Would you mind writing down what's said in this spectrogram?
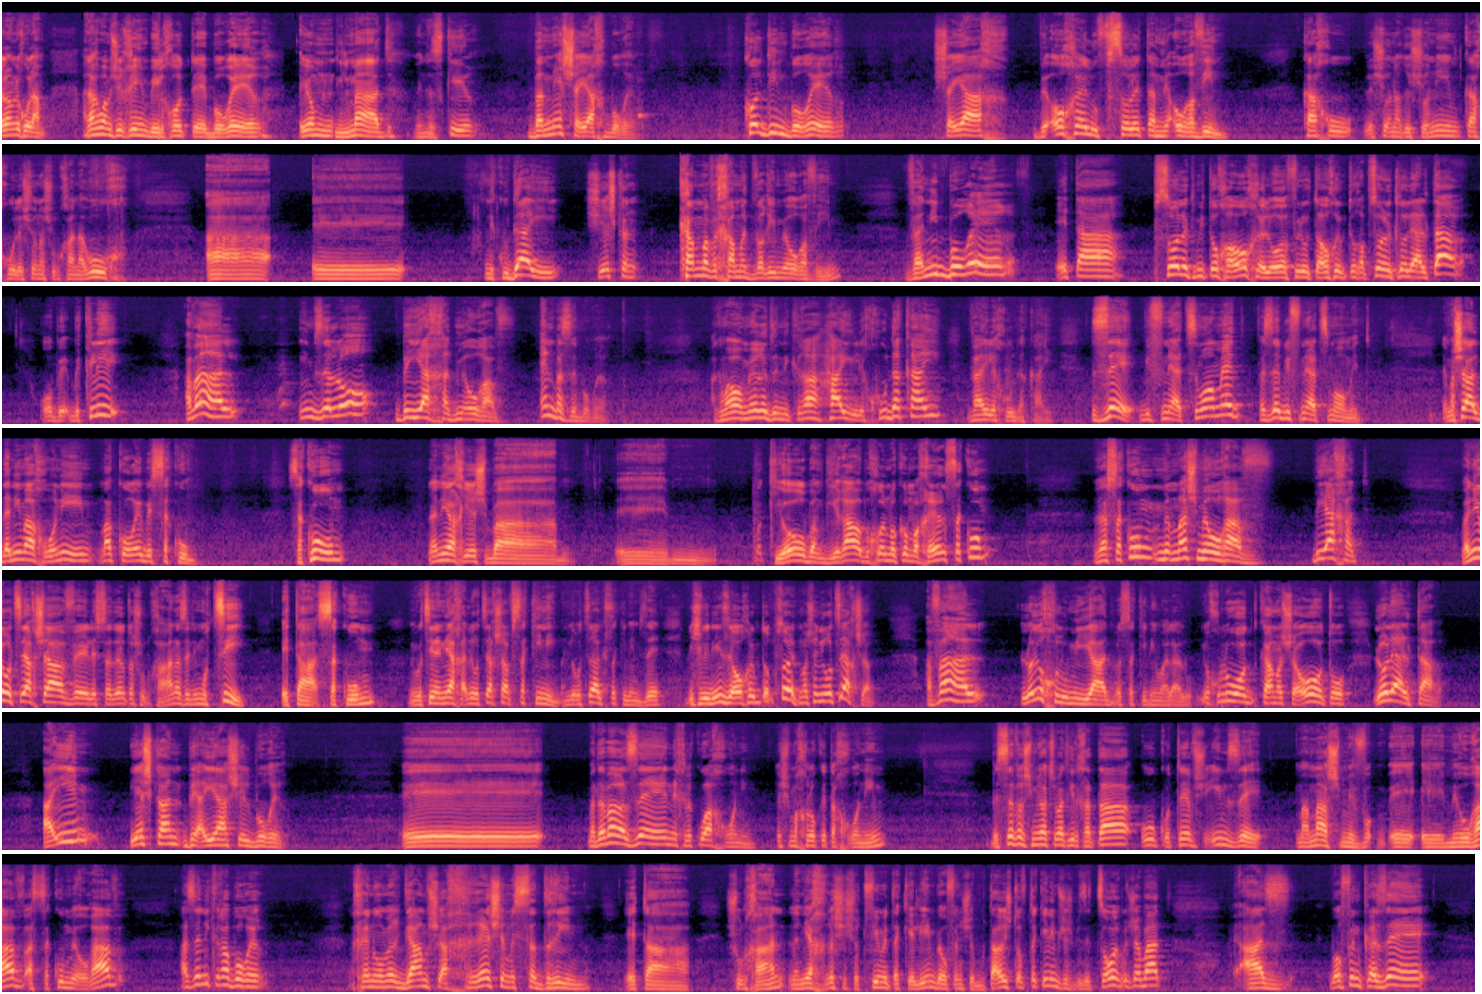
שלום לכולם. אנחנו ממשיכים בהלכות אה, בורר. היום נלמד ונזכיר במה שייך בורר. כל דין בורר שייך באוכל ופסולת המעורבים. כך הוא לשון הראשונים, כך הוא לשון השולחן ערוך. הנקודה היא שיש כאן כמה וכמה דברים מעורבים, ואני בורר את הפסולת מתוך האוכל, או אפילו את האוכל מתוך הפסולת, לא לאלתר, או בכלי, אבל אם זה לא ביחד מעורב, אין בזה בורר. הגמרא אומרת, זה נקרא היי לחודקאי והי לחודקאי. זה בפני עצמו עומד, וזה בפני עצמו עומד. למשל, דנים האחרונים, מה קורה בסכו"ם. סכו"ם, נניח יש ב... אה, בכיור, במגירה או בכל מקום אחר, סכו"ם. והסכו"ם ממש מעורב, ביחד. ואני רוצה עכשיו אה, לסדר את השולחן, אז אני מוציא את הסכו"ם, אני מוציא נניח, אני רוצה עכשיו סכינים, אני רוצה רק סכינים, זה, בשבילי זה אוכל מתוך פסולת, מה שאני רוצה עכשיו. אבל לא יאכלו מיד בסכינים הללו, יאכלו עוד כמה שעות או לא לאלתר. האם יש כאן בעיה של בורר? אה, בדבר הזה נחלקו האחרונים, יש מחלוקת אחרונים. בספר שמירת שבת הלכתה הוא כותב שאם זה ממש אה, אה, מעורב, הסכו"ם מעורב, אז זה נקרא בורר. לכן הוא אומר גם שאחרי שמסדרים את השולחן, נניח אחרי ששוטפים את הכלים באופן שמותר לשטוף את הכלים, שיש בזה צורך בשבת, אז באופן כזה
